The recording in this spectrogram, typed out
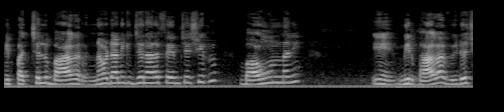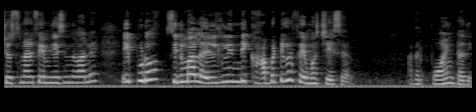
మీ పచ్చళ్ళు బాగా రన్ అవ్వడానికి జనాలు ఫేమ్ చేసిర్రు బాగుందని. ఏ మీరు బాగా వీడియో చేస్తున్నారు ఫేమ్ చేసింది వాళ్ళే. ఇప్పుడు సినిమాలో వెళ్ళింది కాబట్టి కూడా ఫేమస్ చేశారు. అక్కడ పాయింట్ అది.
